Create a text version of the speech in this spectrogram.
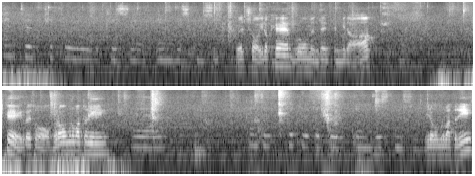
Can't people kiss in Wisconsin? 그렇죠. 이렇게 물어보면 되- 됩니다. 오케이. 그래서 뭐라고 물어봤더니? 이라고 물어봤더니 um.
